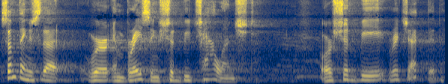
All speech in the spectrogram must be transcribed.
some things that we're embracing should be challenged or should be rejected.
